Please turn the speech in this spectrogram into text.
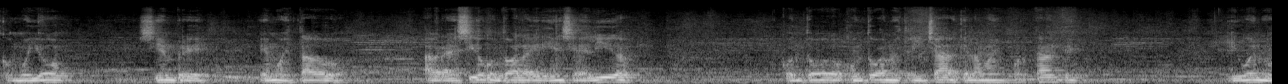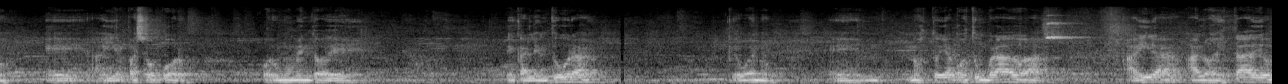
como yo Siempre hemos estado agradecidos con toda la dirigencia de liga, con, todo, con toda nuestra hinchada, que es la más importante. Y bueno, eh, ayer pasó por, por un momento de, de calentura, que bueno, eh, no estoy acostumbrado a, ir a, los estadios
